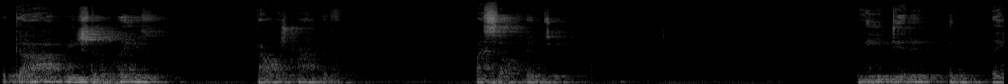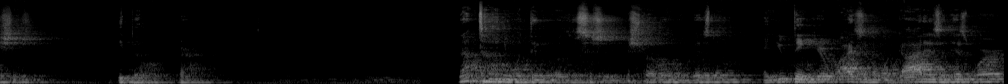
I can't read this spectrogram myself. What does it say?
But God reached a place that I was trying to force myself into. And He did it in the relationship He built with her. And I'm telling you one thing, brothers and sisters, you're struggling with wisdom and you think you're wiser in His Word.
